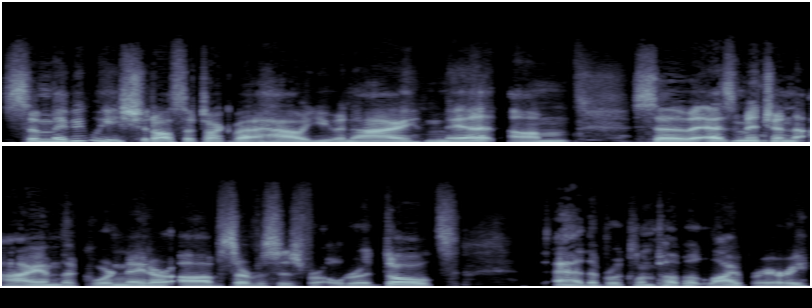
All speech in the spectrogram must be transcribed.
So maybe we should also talk about how you and I met. Um, so, as mentioned, I am the coordinator of services for older adults at the Brooklyn Public Library.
